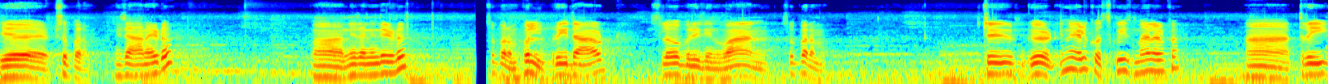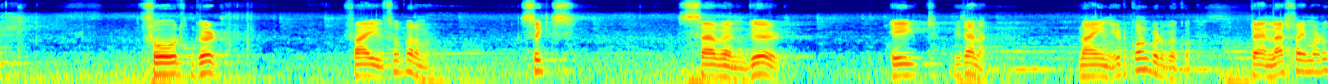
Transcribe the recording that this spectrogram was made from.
good super ನಿಧಾನ ಇಡು ಹಾಂ ನಿಧಾನಿಂದ ಇಡು super full breathe out slow breathe in one super ಅಮ್ಮ ಟೂ ಗುಡ್ ಇನ್ನು ಹೇಳ್ಕೊ ಸ್ಕ್ವೀಸ್ ಮೇಲೆ ಹೇಳ್ಕೊ. ಹಾಂ three four good five super ಅಮ್ಮ. ಸಿಕ್ಸ್ ಸೆವೆನ್ ಗುಡ್ ಏಯ್ಟ್ ಇದಾನ ನೈನ್ ಇಟ್ಕೊಂಡು ಬಿಡಬೇಕು. ಟೆನ್ ಲಾಸ್ಟ್ ಫೈವ್ ಮಾಡು.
